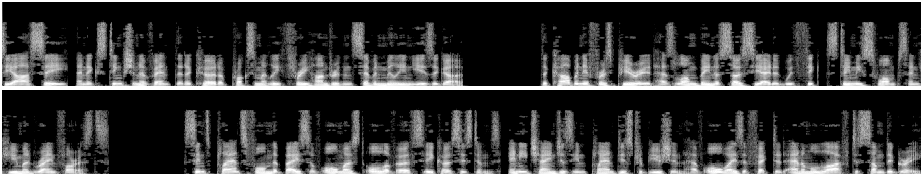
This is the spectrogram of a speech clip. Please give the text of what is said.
(CRC), an extinction event that occurred approximately 307 million years ago. The Carboniferous period has long been associated with thick, steamy swamps and humid rainforests. Since plants form the base of almost all of Earth's ecosystems, any changes in plant distribution have always affected animal life to some degree.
